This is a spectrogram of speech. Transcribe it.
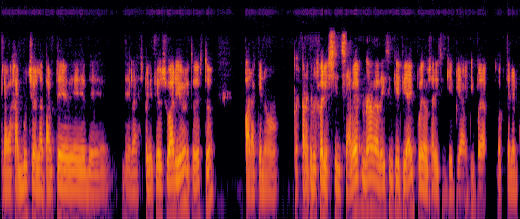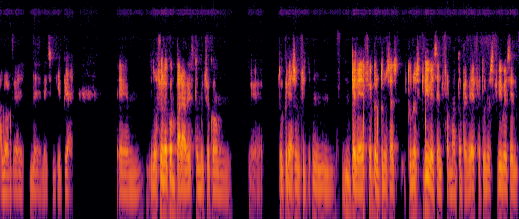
trabajar mucho en la parte de la experiencia de usuario y todo esto para que no, pues para que el usuario sin saber nada de Async API pueda usar Async API y pueda obtener valor de, Async API. Eh, lo suelo comparar esto mucho con, eh, tú creas un, PDF, pero tú no, sabes, tú no escribes el formato PDF, tú no escribes el,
